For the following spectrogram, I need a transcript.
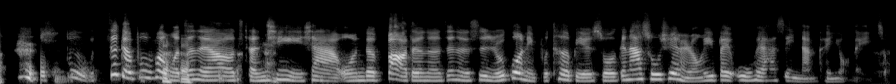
不，这个部分我真的要澄清一下，我们的 Bard 呢，真的是如果你不特别说，跟他出去很容易被误会他是你男朋友那一种。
